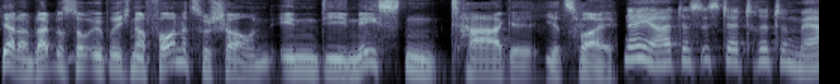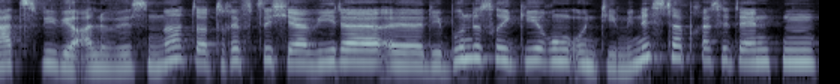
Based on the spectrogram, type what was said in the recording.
Ja, dann bleibt uns doch übrig, nach vorne zu schauen, in die nächsten Tage, ihr zwei. Naja, das ist der 3. März, wie wir alle wissen. Ne? Da trifft sich ja wieder äh, die Bundesregierung und die Ministerpräsidenten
